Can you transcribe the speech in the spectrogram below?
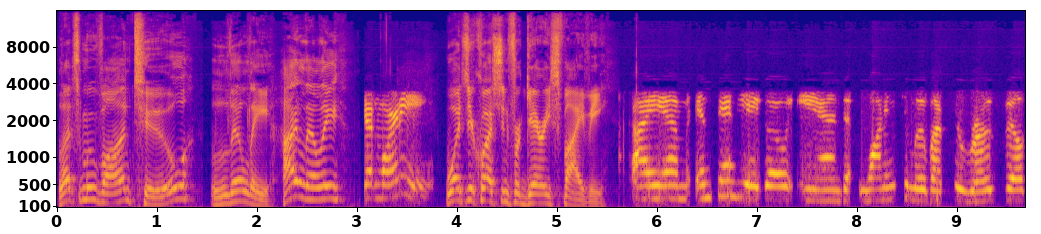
Let's move on to Lily. Hi, Lily. Good morning. What's your question for Gary Spivey? I am in San Diego and wanting to move up to Roseville,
